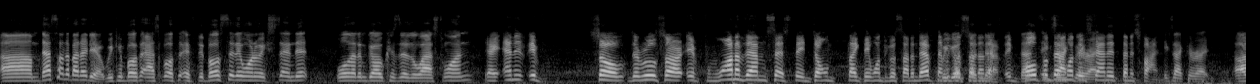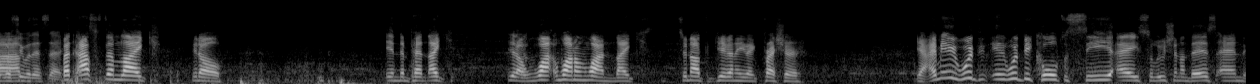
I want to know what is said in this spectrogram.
um, that's not a bad idea. We can both ask both. If they both say they want to extend it, we'll let them go because they're the last one. Yeah, and if, if, so, the rules are if one of them says they don't like they want to go sudden death, then we, we go, go sudden death. death. If both of exactly them want to extend right. it, then it's fine. Exactly right. I'll um, go see what they say. But ask them like, you know, independent, like, you know, one, one on one, like to not give any like pressure. Yeah, I mean, it would it would be cool to see a solution on this, and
